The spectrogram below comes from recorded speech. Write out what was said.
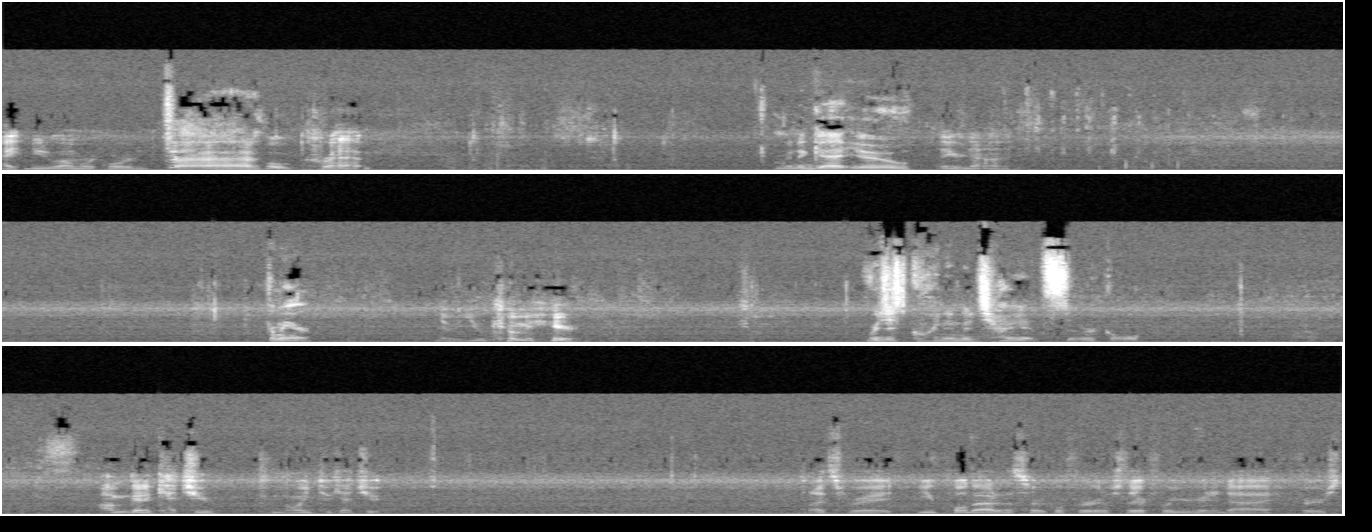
Hey, dude, I'm recording. Ah, Oh crap! I'm gonna get you. No, you're not. Come here. No, you come here. We're just going in a giant circle. I'm gonna catch you. I'm going to catch you. That's right. You pulled out of the circle first, therefore you're gonna die first.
